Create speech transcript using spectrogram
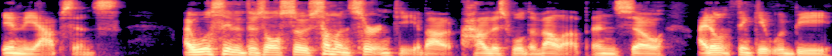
in the absence. I will say that there's also some uncertainty about how this will develop. And so I don't think it would be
